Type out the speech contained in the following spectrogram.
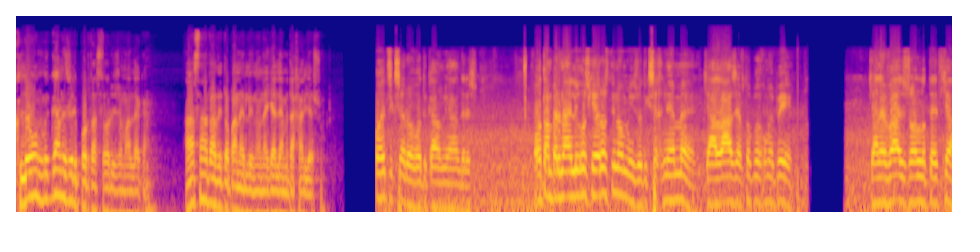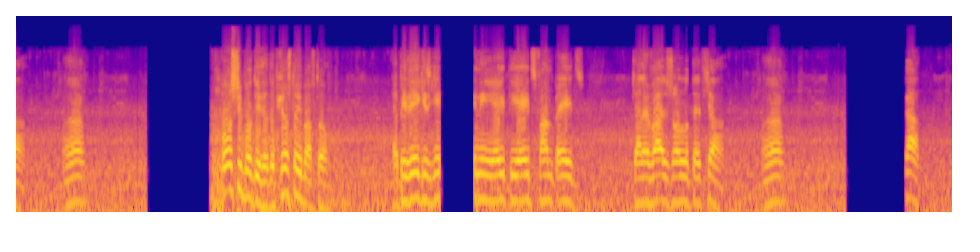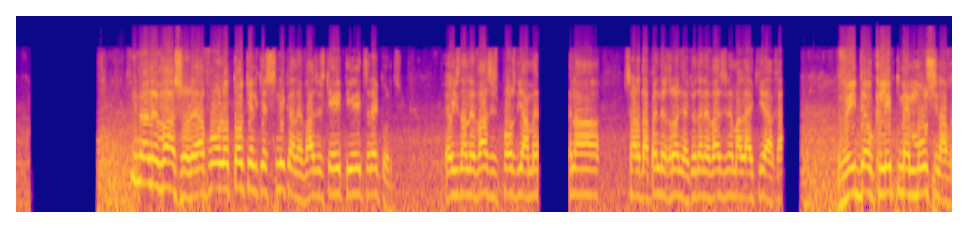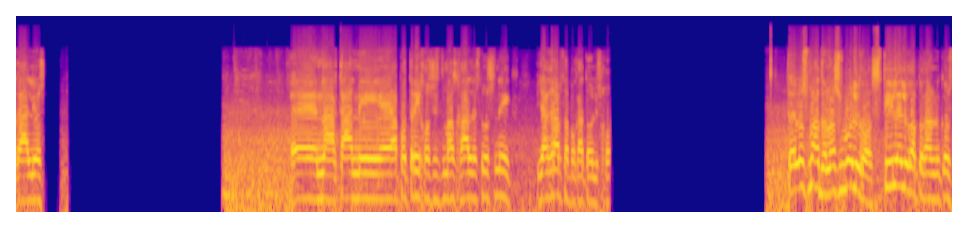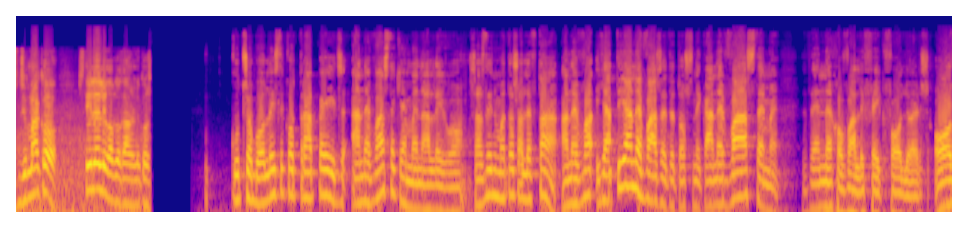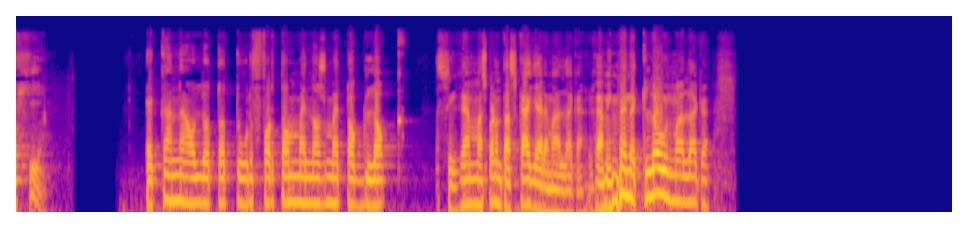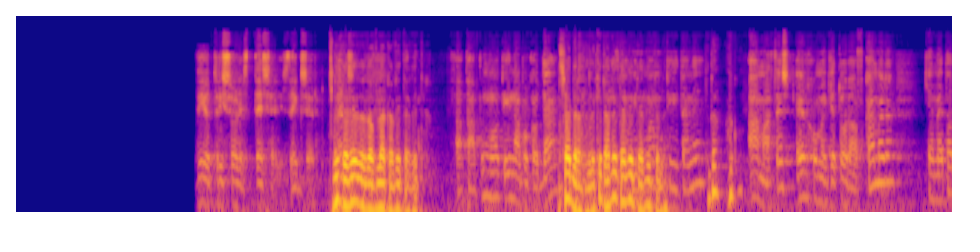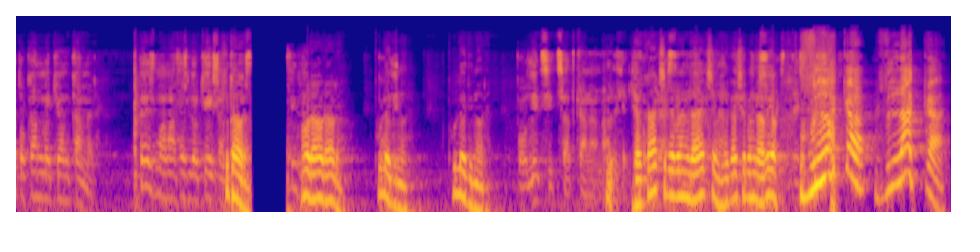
Κλόουν, μην κάνεις reporta stories, ρε μαλάκα. Άστα να τα δει το πανελλήνιο να γυαλιά με τα χαλιά σου. Έτσι ξέρω εγώ τι κάνουν οι άντρες. Όταν περνάει λίγος καιρός, τι νομίζω, ότι ξεχνιέμαι και αλλάζει αυτό που έχουμε πει; Και ανεβάζεις όλο τέτοια. Α; Πώς υποτίθεται, ποιος το είπε αυτό; Επειδή έχεις γίνει 88 fan page και ανεβάζεις όλο τέτοια. Α; Κα. Τι να ανεβάσω ρε, αφού όλο Tokel και Sneak ανεβάζεις και 88 records. Έχεις να ανεβάσεις πώς για μένα 45 χρόνια και όταν ανεβάζεις είναι μαλακία. Βίντεο κλιπ με μουσι να βγάλει ως ε, να κάνει ε, αποτρίχωση στις μασχάλες του Sneak. Για γράψτε από κάτω όλοι σχόλια. Τέλος πάντων, να σου πω λίγο. Στείλε λίγο από το κανονικό σου Τζιμάκο. Στείλε λίγο από το κανονικό σου. Κουτσομπολίστικο τραπέζ, ανεβάστε και εμένα λίγο. Σας δίνουμε τόσα λεφτά. Ανεβα... Γιατί ανεβάζετε το sneak, ανεβάστε με. Δεν έχω βάλει fake followers, όχι. Έκανα όλο το tour φορτωμένος με το Glock. Σιγά μας παίρνουν τα σκάγια ρε μαλάκα. Γαμημένε κλόουν μαλάκα. Δύο-τρει ώρες, τέσσερις, δεν ξέρω. Δείτε, δείτε το βλάκα, δείτε, δείτε. Θα τα πούμε ότι είναι από κοντά. Σέντρα θέλει, κοίτα, δείτε, δείτε, Μήνυμα δείτε. Τι ήτανε. Κοίτα, άκου. Άμα θες, έρχομαι και τώρα off camera και μετά το κάνουμε και on camera. Πες μου, άμα θες location. Κοίτα ώρα. Ώρα, ώρα, ώρα. Πού λέει την ώρα; Πού λέει την ώρα; Πολύ τσιτσάτ κάναμε, αλήθεια. Και έχω 16 και κουραστεί. 56, 16 και 52. Βλάκα! Βλάκα!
